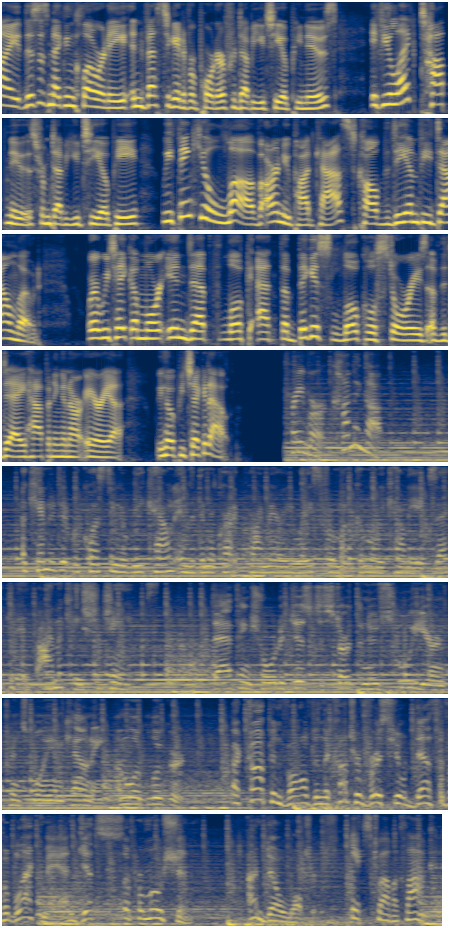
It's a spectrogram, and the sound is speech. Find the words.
Hi, this is Megan Cloherty, investigative reporter for WTOP News. If you like top news from WTOP, we think you'll love our new podcast called the DMV Download, where we take a more in depth look at the biggest local stories of the day happening in our area. We hope you check it out. Kramer, coming up. A candidate requesting a recount in the Democratic primary race for Montgomery County Executive. I'm Acacia James. Staffing shortages to start the new school year in Prince William County. I'm Luke Lukert. A cop involved in the controversial death of a black man gets a promotion. I'm Del Walters. It's 12 o'clock.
